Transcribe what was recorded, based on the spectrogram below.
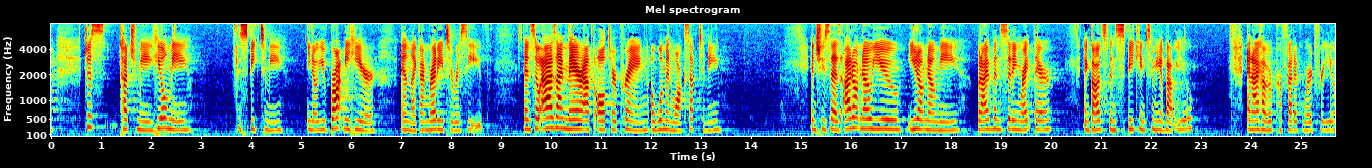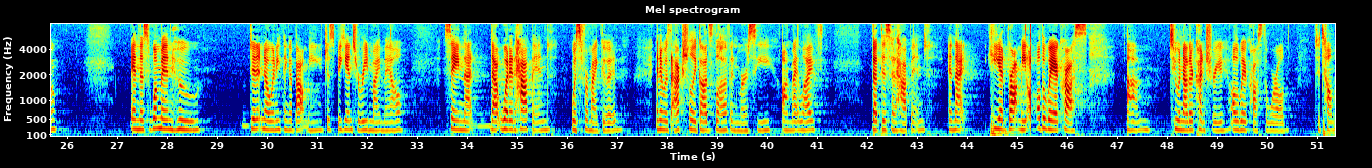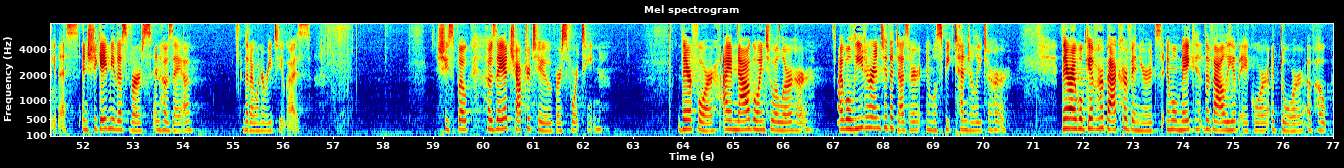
just touch me, heal me, speak to me you know, you've brought me here and like I'm ready to receive. And so as I'm there at the altar praying, a woman walks up to me and she says, I don't know you, you don't know me, but I've been sitting right there and God's been speaking to me about you. And I have a prophetic word for you. And this woman who didn't know anything about me just began to read my mail, saying that that what had happened was for my good. And it was actually God's love and mercy on my life that this had happened and that He had brought me all the way across um, to another country, all the way across the world to tell me this. And she gave me this verse in Hosea that I want to read to you guys. She spoke Hosea chapter 2, verse 14. Therefore, I am now going to allure her. I will lead her into the desert and will speak tenderly to her. There I will give her back her vineyards and will make the valley of Achor a door of hope.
